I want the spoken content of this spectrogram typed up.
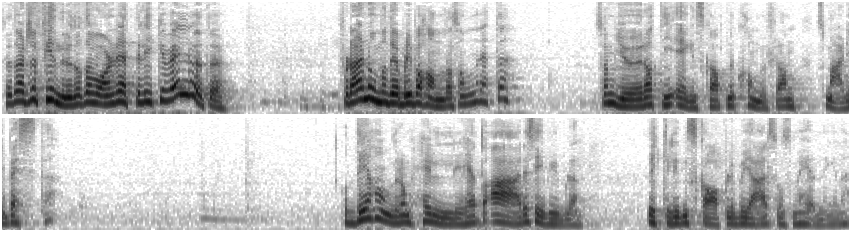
så etter hvert så finner du ut at det var den rette likevel. vet du. For det er noe med det å bli behandla som den rette som gjør at de egenskapene kommer fram som er de beste. Og det handler om hellighet og ære, sier Bibelen. Ikke lidenskapelig begjær, sånn som hedningene.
